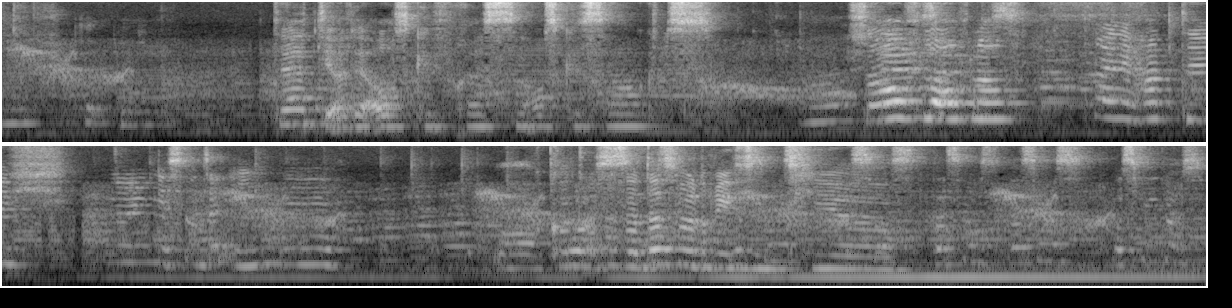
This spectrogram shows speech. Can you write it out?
Nee, oh, Der hat die alle ausgefressen, ausgesaugt. oh. Lauf, lauf, lauf. Nein, er hat dich. Nein, hier ist unser Engel. Oh Gott, was ist denn das für ein Riesentier? Los, lass los, lass los, lass mich los.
